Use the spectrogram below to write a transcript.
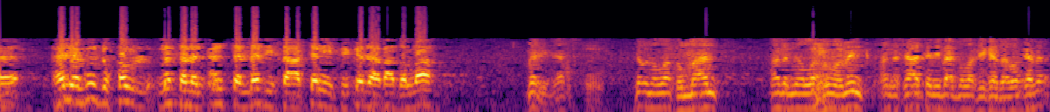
آه، هل يجوز قول مثلا أنت الذي ساعدتني في كذا بعد الله؟ ما في ذلك. لولا الله ثم أنت هذا من الله ثم منك. أنت ساعدتني بعد الله في كذا وكذا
